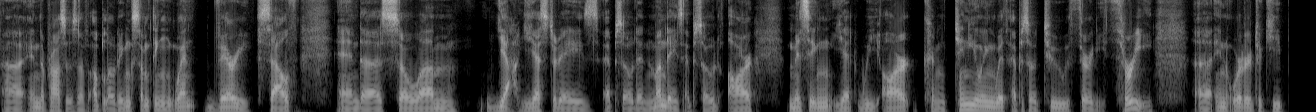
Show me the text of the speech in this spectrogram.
uh, in the process of uploading, something went very south, and uh, so um, yeah, yesterday's episode and Monday's episode are missing, yet we are continuing with episode 233 uh, in order to keep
